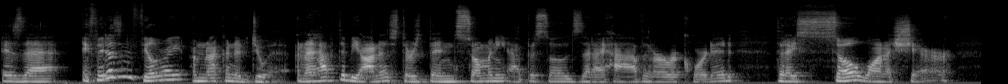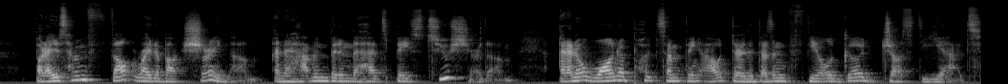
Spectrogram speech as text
is that if it doesn't feel right, I'm not going to do it. And I have to be honest, there's been so many episodes that I have that are recorded that I so want to share, but I just haven't felt right about sharing them and I haven't been in the headspace to share them. And I don't want to put something out there that doesn't feel good just yet.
